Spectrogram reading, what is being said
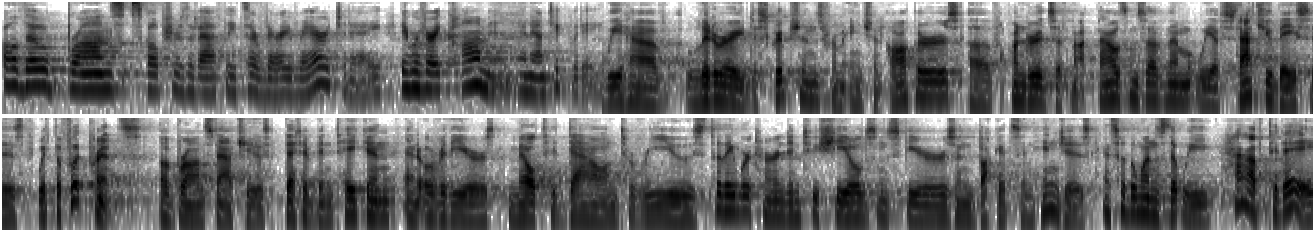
Although bronze sculptures of athletes are very rare today, they were very common in antiquity. We have literary descriptions from ancient authors of hundreds, if not thousands of them. We have statue bases with the footprints of bronze statues that have been taken and over the years melted down to reuse. So they were turned into shields and spears and buckets and hinges. And so the ones that we have today,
